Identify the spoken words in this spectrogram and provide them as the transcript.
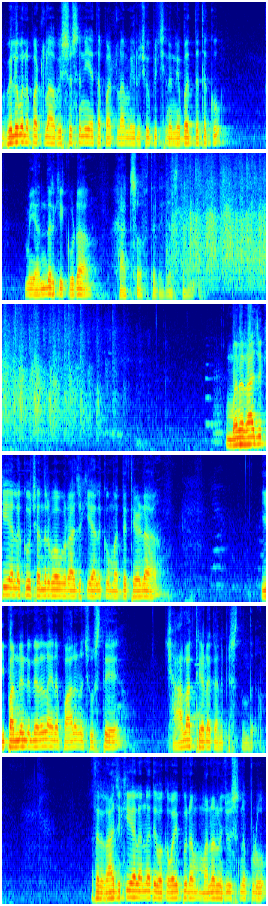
విలువల పట్ల విశ్వసనీయత పట్ల మీరు చూపించిన నిబద్ధతకు మీ అందరికీ కూడా హ్యాట్స్ ఆఫ్ తెలియజేస్తాను. మన రాజకీయాలకు చంద్రబాబు రాజకీయాలకు మధ్య తేడా ఈ పన్నెండు నెలలు ఆయన పాలన చూస్తే చాలా తేడా కనిపిస్తుంది. అసలు రాజకీయాలు అన్నది ఒకవైపున మనల్ని చూసినప్పుడు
